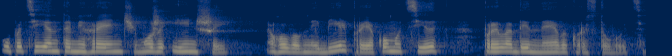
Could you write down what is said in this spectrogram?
у пацієнта мігрень, чи може інший головний біль, при якому ці прилади не використовуються.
